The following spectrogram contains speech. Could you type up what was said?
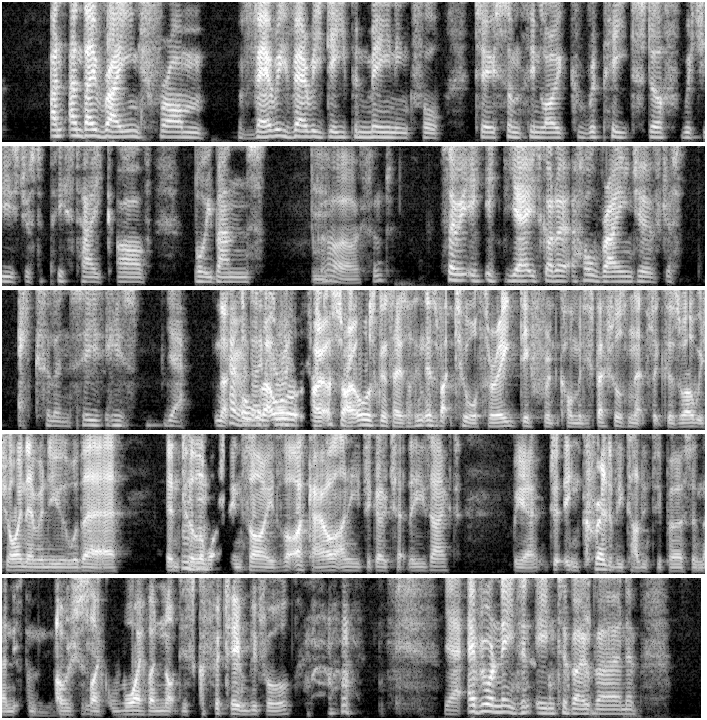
and and they range from very very deep and meaningful to something like repeat stuff, which is just a piss take of boy bands. Mm. Oh, excellent. So it, it, yeah, he's got a whole range of just excellence. He's he's yeah. No, all, Dave, all- sorry, sorry, all I was going to say is I think there's about two or three different comedy specials on Netflix as well, which I never knew were there until I Mhm. watched Inside. It's like, okay, I need to go check these out. But yeah, incredibly talented person. And I was just like, why have I not discovered him before? Yeah, everyone needs an into Bo Burnham.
